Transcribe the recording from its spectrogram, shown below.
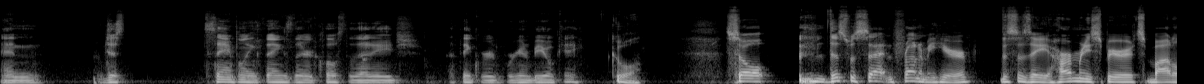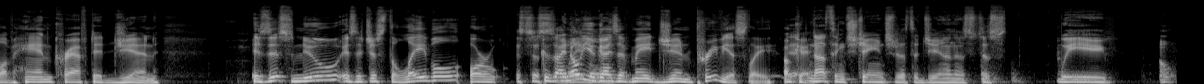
and just sampling things that are close to that age. I think we're we're going to be okay. Cool. So this was sat in front of me here. This is a Harmony Spirits bottle of handcrafted gin. Is this new? Is it just the label, or because I know you guys have made gin previously? Okay, Nothing's changed with the gin. It's just we Oh,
